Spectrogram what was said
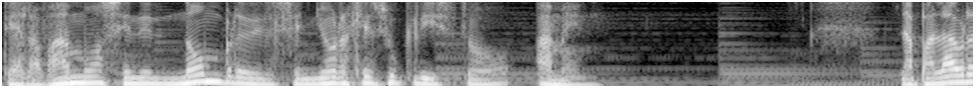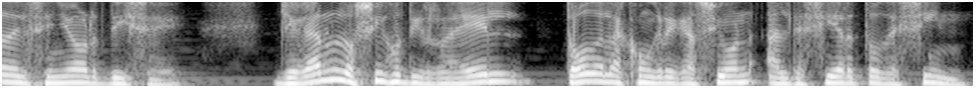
Te alabamos en el nombre del Señor Jesucristo. Amén. La palabra del Señor dice, Llegaron los hijos de Israel, toda la congregación, al desierto de Sin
